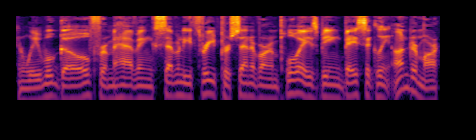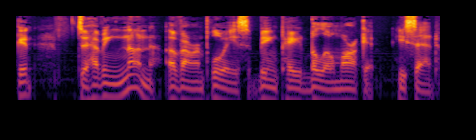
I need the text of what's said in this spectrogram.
and we will go from having 73% of our employees being basically under market to having none of our employees being paid below market, he said.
